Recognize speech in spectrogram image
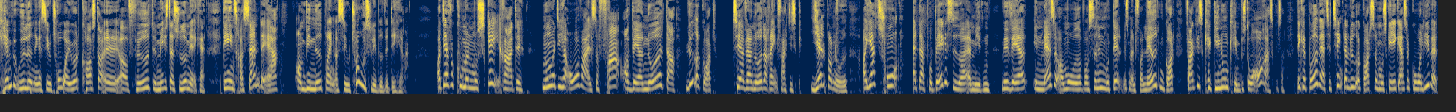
kæmpe udledning af CO2, og i øvrigt koster øh, at føde det meste af Sydamerika. Det interessante er, om vi nedbringer CO2-udslippet ved det her. Og derfor kunne man måske rette nogle af de her overvejelser fra at være noget, der lyder godt, til at være noget, der rent faktisk hjælper noget. Og jeg tror, at der på begge sider af midten vil være en masse områder, hvor sådan en model, hvis man får lavet den godt, faktisk kan give nogle kæmpe store overraskelser. Det kan både være til ting, der lyder godt, som måske ikke er så gode alligevel,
